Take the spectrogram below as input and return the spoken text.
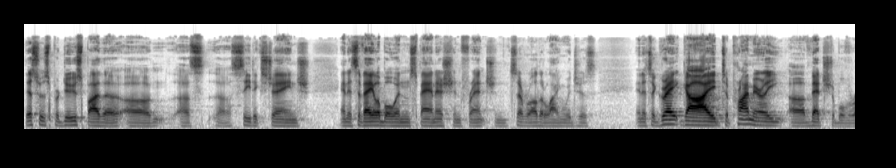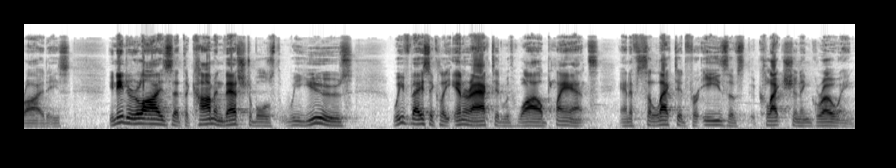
This was produced by the uh, uh, Seed Exchange, and it's available in Spanish and French and several other languages. And it's a great guide to primarily vegetable varieties. You need to realize that the common vegetables we use, we've basically interacted with wild plants and have selected for ease of collection and growing.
